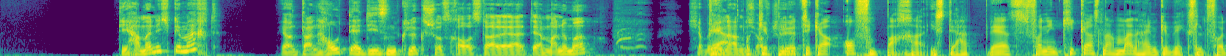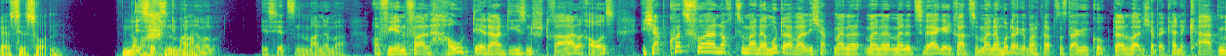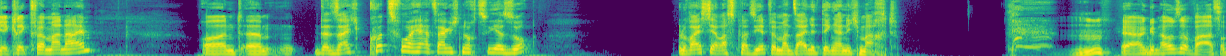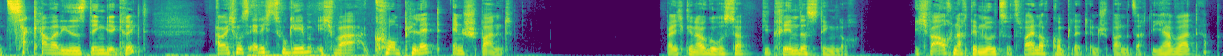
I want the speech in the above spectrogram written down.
Die haben wir nicht gemacht. Ja, und dann haut der diesen Glücksschuss raus, da der, der Mannumer. Ich habe den Der Namen nicht gebürtiger Offenbacher ist, der hat, der ist von den Kickers nach Mannheim gewechselt vor der Saison. Noch Ist jetzt ein schlimmer. Ist jetzt ein Mannemer. Auf jeden Fall haut der da diesen Strahl raus. Ich habe kurz vorher noch zu meiner Mutter, weil ich habe meine, meine, meine Zwerge gerade zu meiner Mutter gebracht, habe das da geguckt dann, weil ich habe ja keine Karten gekriegt für Mannheim. Und ähm, da sage ich kurz vorher, sage ich noch zu ihr so, du weißt ja, was passiert, wenn man seine Dinger nicht macht. Hm? Ja, genau so war es. Und zack, haben wir dieses Ding gekriegt. Aber ich muss ehrlich zugeben, ich war komplett entspannt. Weil ich genau gewusst habe, die drehen das Ding noch. Ich war auch nach dem 0 zu 2 noch komplett entspannt und sagte, ja, wart ab.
